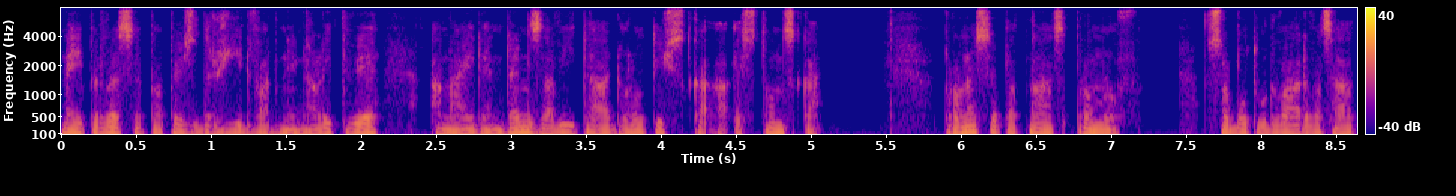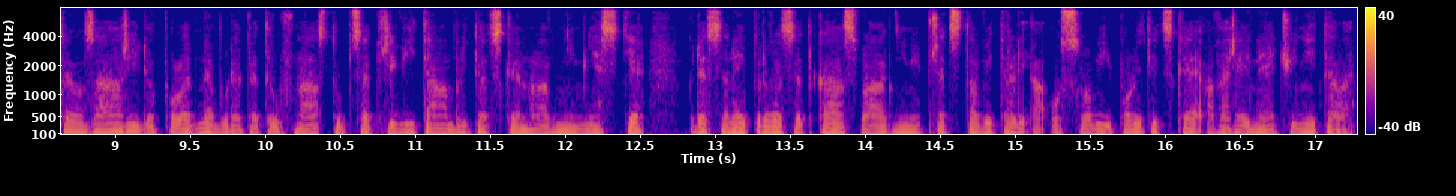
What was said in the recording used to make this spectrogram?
Nejprve se papež zdrží dva dny na Litvě a na jeden den zavítá do Lotyšska a Estonska pronese 15 promluv. V sobotu 22. září dopoledne bude Petrův nástupce přivítán v litevském hlavním městě, kde se nejprve setká s vládními představiteli a osloví politické a veřejné činitele.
